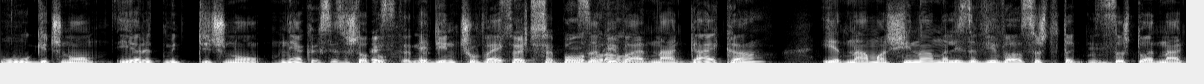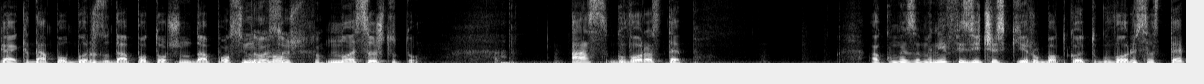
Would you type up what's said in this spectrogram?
логично и аритметично някакси, защото Е, с- един човек се завива една гайка и една машина нали, завива същата, също една гайка. Да, по-бързо, да, по-точно, да, по-силно, Но е същото. но е същото. Аз говоря с теб. Ако ме замени физически робот, който говори с теб,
